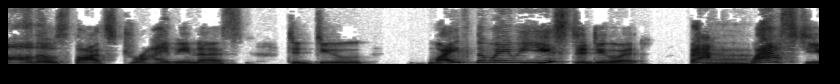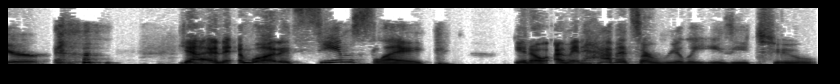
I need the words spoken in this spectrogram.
all those thoughts driving us to do life the way we used to do it back yeah. last year. yeah. And, and well, it seems like, you know, I mean, habits are really easy to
